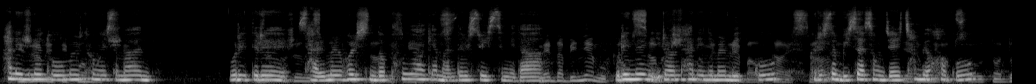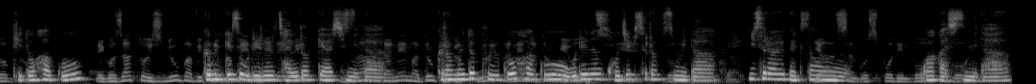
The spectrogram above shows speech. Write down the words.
하느님의 도움을. 통해서만 우리들의 삶을 훨씬 더 풍요하게 만들 수 있습니다. 우리는 이런 하느님을 믿고 그래서 미사 성제에 참여하고 기도하고 그분께서 우리를 자유롭게 하십니다. 그럼에도 불구하고 우리는 고집스럽습니다. 이스라엘 백성과 같습니다.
